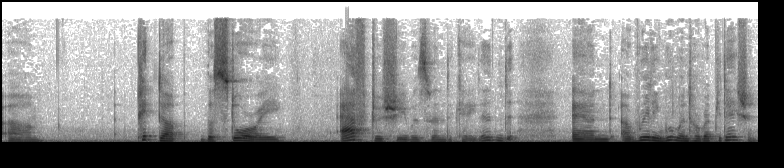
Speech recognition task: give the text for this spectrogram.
um, picked up the story after she was vindicated and uh, really ruined her reputation.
